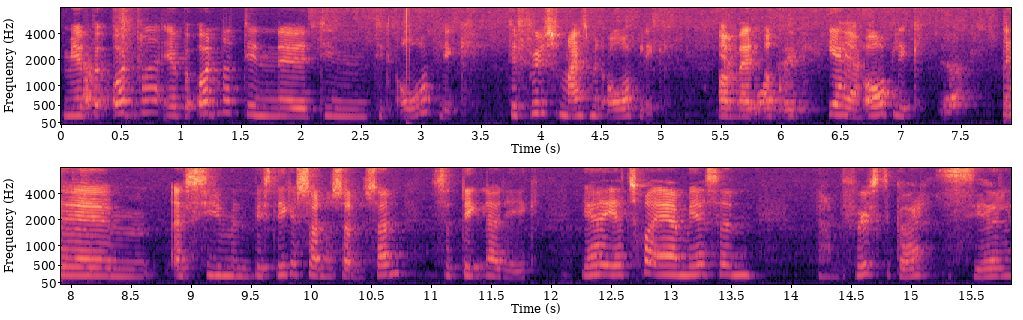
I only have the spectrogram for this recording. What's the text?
Men jeg beundrer, jeg beundrer din, øh, din, dit overblik. Det føles for mig som et overblik. Om at, overblik. At, ja, Ja. overblik. Ja. Øhm, at sige, men hvis det ikke er sådan og sådan og sådan, så deler jeg det ikke. Ja, jeg tror, jeg er mere sådan, Nå, men føles det godt, så siger jeg det.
